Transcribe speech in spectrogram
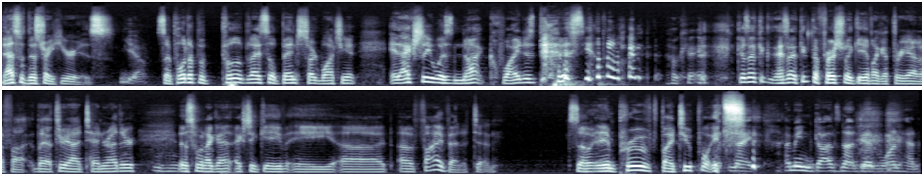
That's what this right here is. Yeah. So I pulled up a pulled up a nice little bench, started watching it. It actually was not quite as bad as the other one. Okay. Because I think, as I think the first one I gave like a three out of five, like a three out of ten rather. This one I got actually gave a uh, a five out of ten. So it improved by two points. Nice. I mean, God's Not Dead one had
